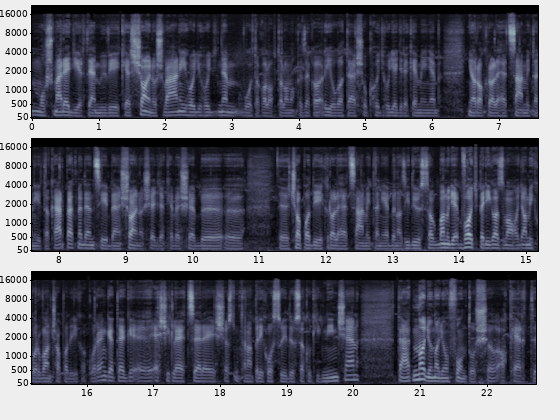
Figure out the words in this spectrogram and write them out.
most már egyértelművé kezd sajnos válni, hogy, hogy nem voltak alaptalanok ezek a riogatások, hogy, hogy egyre keményebb nyarakra lehet számítani itt a Kárpát-medencében, sajnos egyre kevesebb eh, csapadékra lehet számítani ebben az időszakban. Ugye, vagy pedig az van, hogy amikor van csapadék, akkor rengeteg esik le egyszerre, és azt utána pedig hosszú időszakokig nincsen. Tehát nagyon-nagyon fontos a kert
